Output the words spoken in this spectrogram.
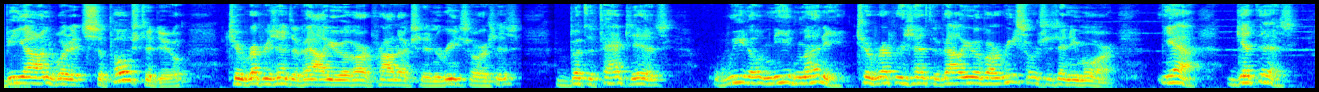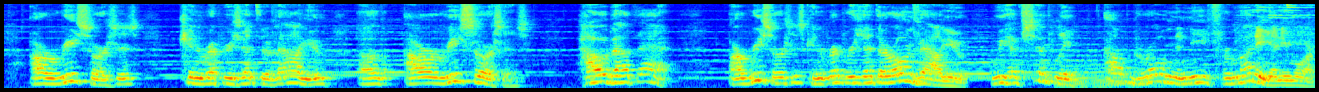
beyond what it's supposed to do, to represent the value of our products and resources. But the fact is, we don't need money to represent the value of our resources anymore. Yeah, get this. Our resources can represent the value of our resources. How about that? Our resources can represent their own value. We have simply outgrown the need for money anymore,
